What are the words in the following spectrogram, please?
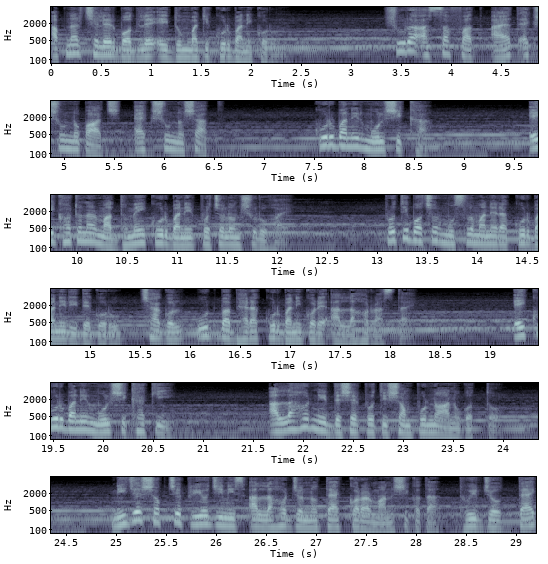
আপনার ছেলের বদলে এই দুম্বাটি কুরবানি করুন। সুরা আসাফাত আয়াত এক শূন্য পাঁচ, এক শূন্য সাত। কুরবানির মূল শিক্ষা, এই ঘটনার মাধ্যমেই কুরবানির প্রচলন শুরু হয়। প্রতি বছর মুসলমানেরা কুরবানির ঈদে গরু, ছাগল, উট বা ভেড়া কুরবানি করে আল্লাহর রাস্তায়। এই কুরবানির মূল শিক্ষা কি? আল্লাহর নির্দেশের প্রতি সম্পূর্ণ আনুগত্য। নিজের সবচেয়ে প্রিয় জিনিস আল্লাহর জন্য ত্যাগ করার মানসিকতা, ধৈর্য, ত্যাগ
